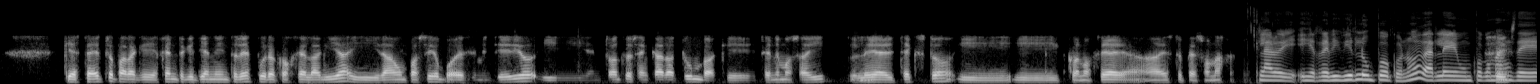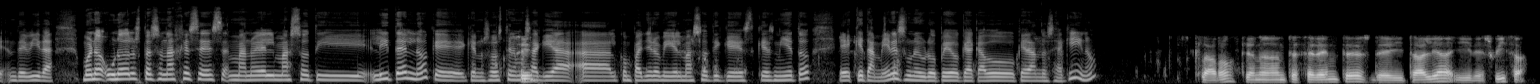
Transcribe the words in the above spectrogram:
que está hecho para que gente que tiene interés pueda coger la guía y dar un paseo por el cementerio y entonces en cada tumba que tenemos ahí lea el texto y, y conocer a este personaje. Claro, y, revivirlo un poco, ¿no? Darle un poco más de, vida. Bueno, uno de los personajes es Manuel Masotti Little, ¿no? Que, nosotros tenemos aquí al compañero Miguel Masotti, que es, que es nieto, eh, que también es un europeo que acabó quedándose aquí, ¿no? Claro, tiene antecedentes de Italia y de Suiza.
